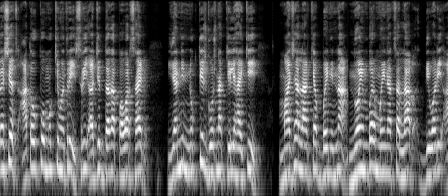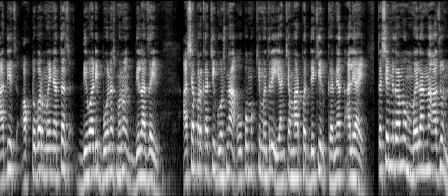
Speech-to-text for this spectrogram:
तसेच आता उपमुख्यमंत्री श्री अजितदादा पवार साहेब यांनी नुकतीच घोषणा केली आहे की माझ्या लाडक्या बहिणींना नोव्हेंबर महिन्याचा लाभ दिवाळी आधीच ऑक्टोबर महिन्यातच दिवाळी बोनस म्हणून दिला जाईल. अशा प्रकारची घोषणा उपमुख्यमंत्री यांच्या मार्फत देखील करण्यात आली आहे. तसे मित्रांनो महिलांना अजून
